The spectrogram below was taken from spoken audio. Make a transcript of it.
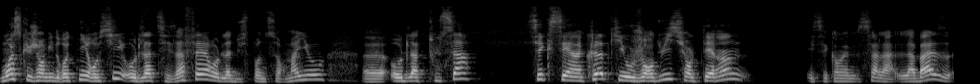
Moi, ce que j'ai envie de retenir aussi, au-delà de ces affaires, au-delà du sponsor maillot, euh, au-delà de tout ça, c'est que c'est un club qui aujourd'hui sur le terrain, et c'est quand même ça la, base,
